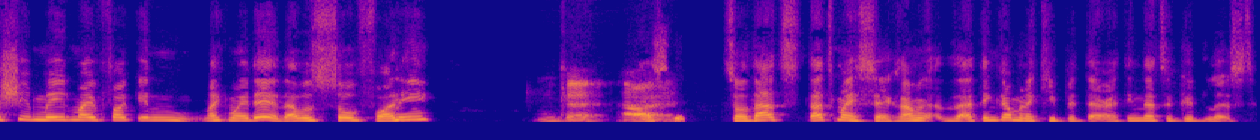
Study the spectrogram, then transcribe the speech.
shit made my fucking like my day. That was so funny. okay. All right. So that's that's my six. I'm I think I'm gonna keep it there. I think that's a good list.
